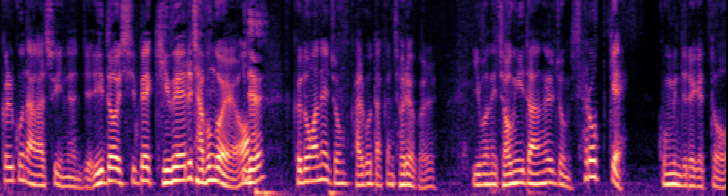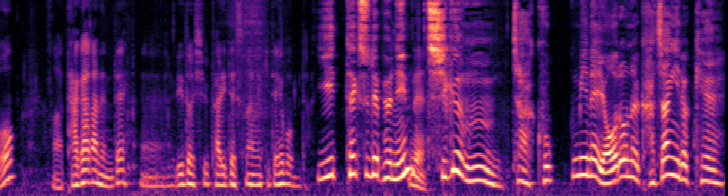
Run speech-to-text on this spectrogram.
끌고 나갈 수 있는 이제 리더십의 기회를 잡은 거예요. 네. 그동안에 좀 갈고 닦은 저력을 이번에 정의당을 좀 새롭게 국민들에게 또 어, 다가가는데 리더십이 발휘됐으면 하는 기대해 봅니다. 이택수 대표님, 네. 지금 자 국민의 여론을 가장 이렇게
